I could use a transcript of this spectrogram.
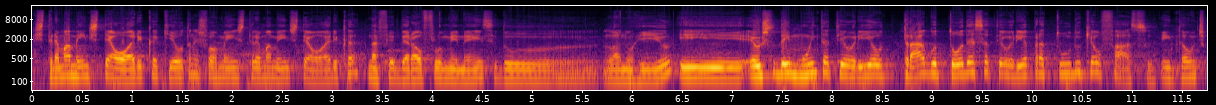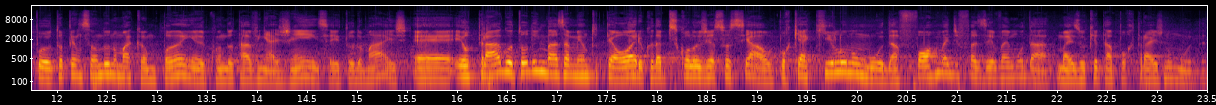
extremamente teórica, que eu transformei em extremamente teórica na Federal Fluminense do, lá no Rio. E eu estudei muita teoria, eu trago toda essa teoria para tudo que eu faço. Então, tipo, eu tô pensando numa campanha, quando eu tava em agência e tudo mais, é, eu trago todo o embasamento teórico da psicologia social, porque aquilo não muda, a forma de fazer vai mudar, mas o que tá por trás não muda.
